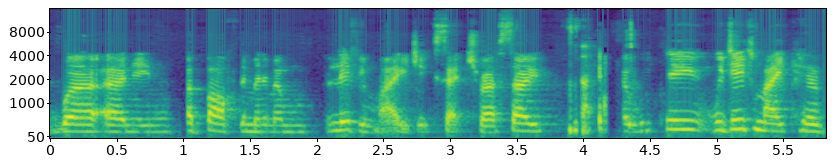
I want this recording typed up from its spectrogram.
were earning above the minimum living wage, etc. So you know, we do, we did make a,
